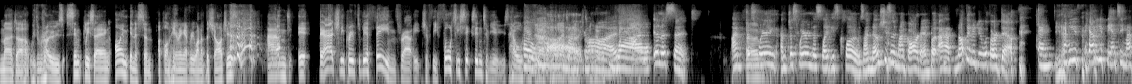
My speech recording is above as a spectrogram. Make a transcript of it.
murder, with Rose simply saying, "I'm innocent" upon hearing every one of the charges, and it. It actually proved to be a theme throughout each of the 46 interviews held Oh, with her Oh prior to my her trial. god! Wow. I'm innocent. I'm just Um, wearing. I'm just wearing this lady's clothes. I know she's in my garden, but I have nothing to do with her death. And Yeah. how do you how do you fancy my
